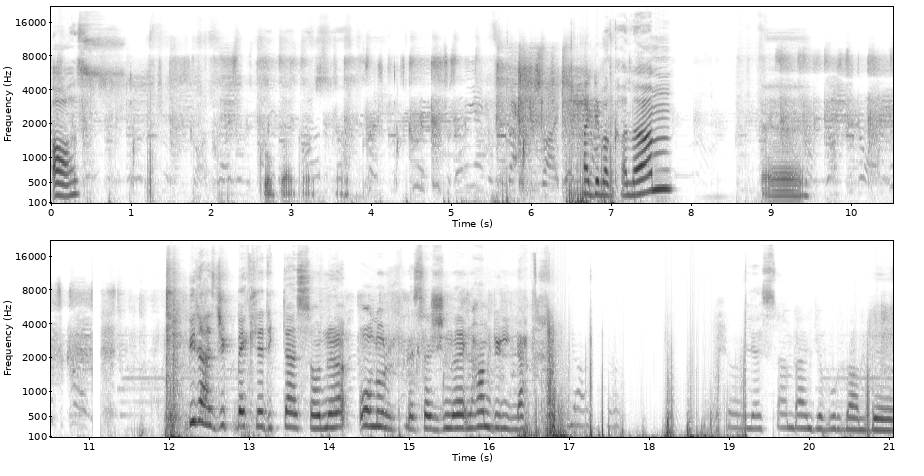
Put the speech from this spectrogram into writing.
Az. Kupa basar. Hadi bakalım. Ee, birazcık bekledikten sonra olur mesajını elhamdülillah. Şöyle sen bence buradan bir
